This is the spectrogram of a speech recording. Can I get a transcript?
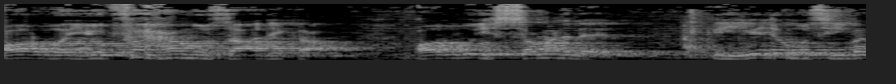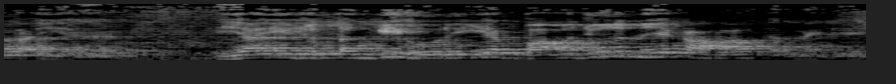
اور وہ یوفہم کا اور وہ یہ سمجھ لے کہ یہ جو مصیبت آئی ہے یا یہ جو تنگی ہو رہی ہے باوجود نیک اعمال کرنے کے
